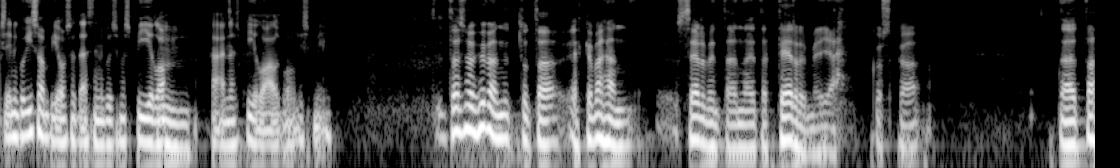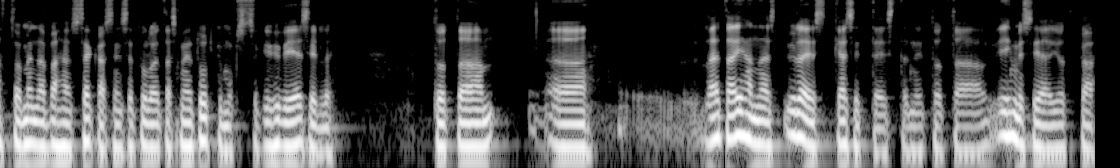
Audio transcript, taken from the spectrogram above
se niin isompi osa tässä niin kuin piilo, mm. ns. piiloalkoholismiin? Tässä on hyvä nyt tota, ehkä vähän selventää näitä termejä, koska tämä tahtoo mennä vähän sekaisin. Se tulee tässä meidän tutkimuksessakin hyvin esille. Tota, äh, lähdetään ihan näistä yleiskäsitteistä, niin tota, ihmisiä, jotka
